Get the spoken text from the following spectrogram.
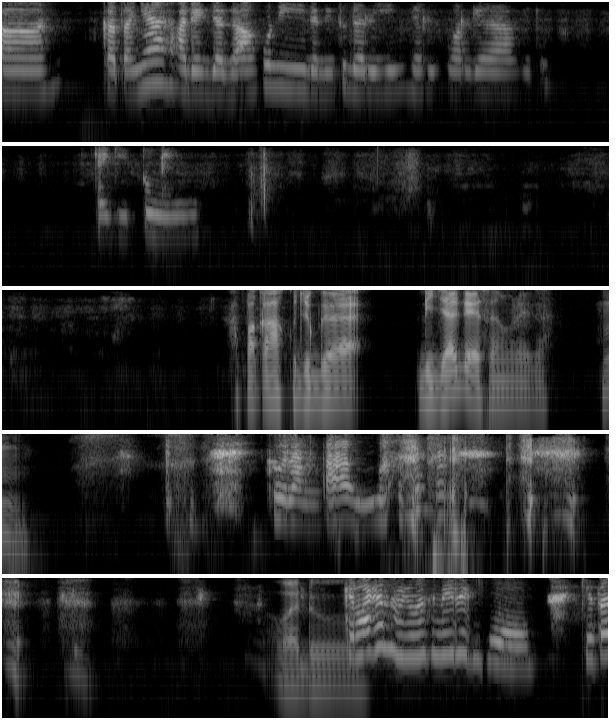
uh, katanya ada yang jaga aku nih dan itu dari dari keluarga gitu kayak gitu. Apakah aku juga dijaga ya sama mereka? Hmm. kurang tahu. Waduh. Karena kan bingung sendiri gitu kita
